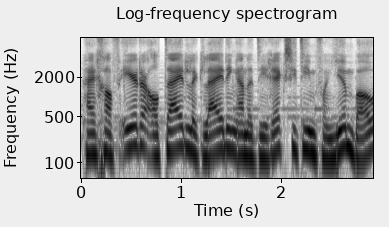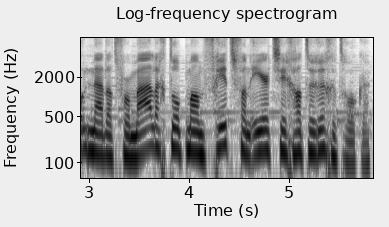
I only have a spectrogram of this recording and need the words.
Hij gaf eerder al tijdelijk leiding aan het directieteam van Jumbo nadat voormalig topman Frits van Eert zich had teruggetrokken.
